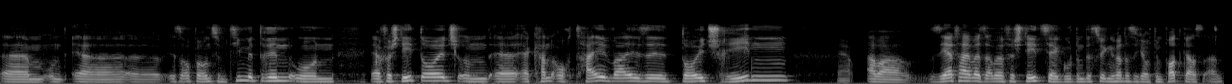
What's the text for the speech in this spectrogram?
Ähm, und er äh, ist auch bei uns im Team mit drin und er versteht Deutsch und äh, er kann auch teilweise Deutsch reden. Ja. Aber sehr teilweise, aber er versteht sehr gut und deswegen hört er sich auch den Podcast an.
